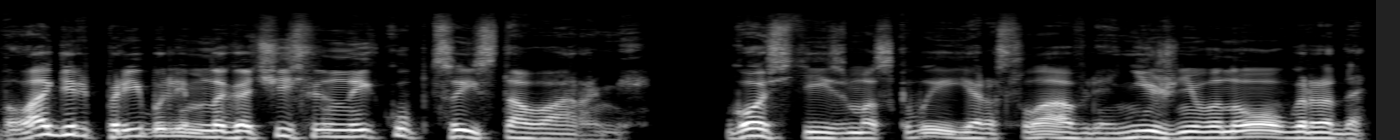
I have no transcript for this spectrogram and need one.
В лагерь прибыли многочисленные купцы с товарами, гости из Москвы, Ярославля, Нижнего Новгорода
